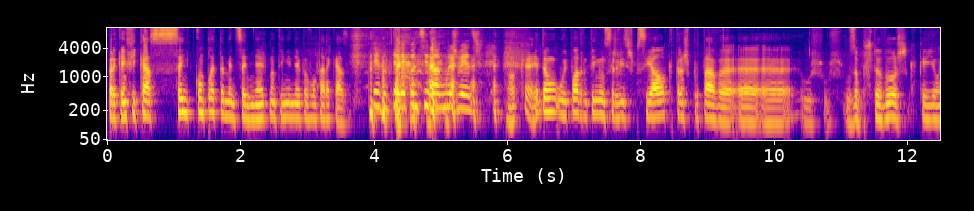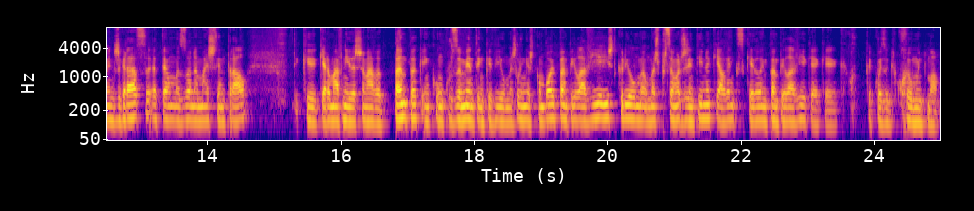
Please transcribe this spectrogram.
para quem ficasse sem, completamente sem dinheiro, que não tinha dinheiro para voltar a casa. Deve ter acontecido algumas vezes. Ok. Então o hipódromo tinha um serviço especial que transportava ah, ah, os, os- os apostadores que caíam em desgraça até uma zona mais central, que, que era uma avenida chamada Pampa, em, com um cruzamento em que havia umas linhas de comboio, Pampa e lá via, e isto criou uma, uma expressão argentina que é alguém que se quedou em Pampa e lá via, que é, que é que a coisa que lhe correu muito mal.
